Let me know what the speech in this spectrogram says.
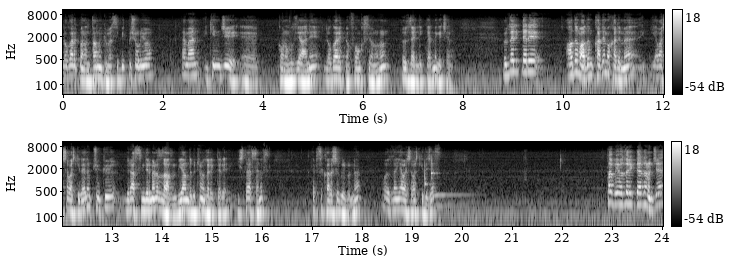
logaritmanın tanım kümesi bitmiş oluyor. Hemen ikinci e, konumuz yani logaritma fonksiyonunun özelliklerine geçelim. Özellikleri adım adım kademe kademe yavaş yavaş gidelim çünkü biraz sindirmeniz lazım. Bir anda bütün özellikleri işlerseniz hepsi karışır birbirine. O yüzden yavaş yavaş gideceğiz. Tabii özelliklerden önce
